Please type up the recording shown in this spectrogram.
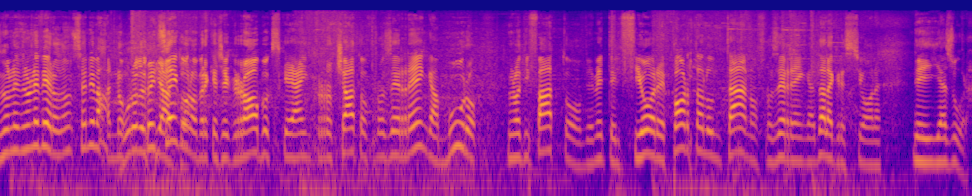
non è, non è vero, non se ne vanno. Muro del inseguono perché c'è Grobox che ha incrociato Frozen Renga, muro, nulla di fatto, ovviamente il fiore porta lontano Frozen Renga dall'aggressione degli Asura.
